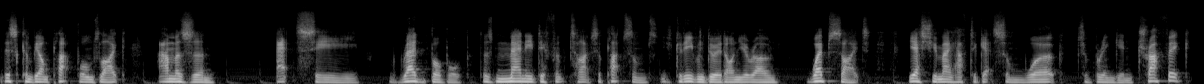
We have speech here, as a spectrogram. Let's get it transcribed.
This can be on platforms like Amazon, Etsy, Redbubble. There's many different types of platforms. You could even do it on your own website. Yes, you may have to get some work to bring in traffic,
